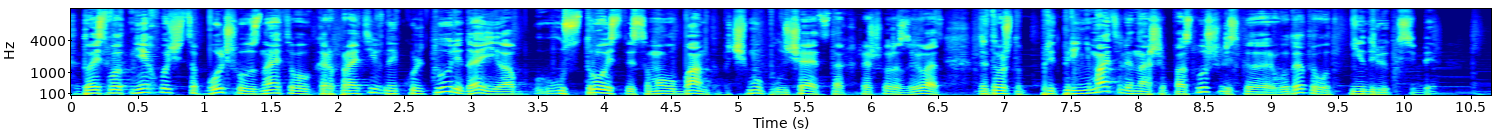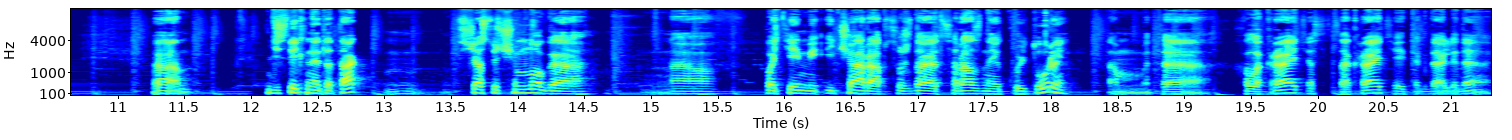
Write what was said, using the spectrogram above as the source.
То есть вот мне хочется больше узнать о корпоративной культуре, да, и об устройстве самого банка, почему получается так хорошо развиваться. Для того, чтобы предприниматели наши послушали и сказали, вот это вот не дрю к себе. А, действительно, это так. Сейчас очень много а, по теме HR обсуждаются разные культуры, там это холократия, социократия и так далее, да,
